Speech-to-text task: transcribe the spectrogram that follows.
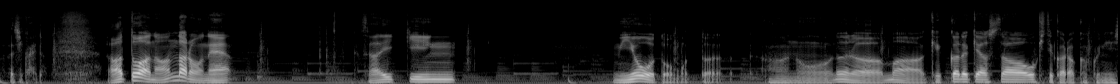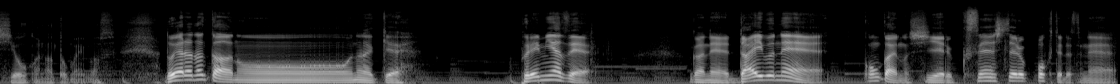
私書いた。あとは何だろうね。最近、見ようと思った。あのだからまあ結果だけ明日起きてから確認しようかなと思います。どうやらなんかあのー、なんだっけプレミア勢がねだいぶね今回の CL 苦戦してるっぽくてですね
